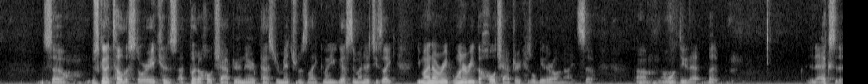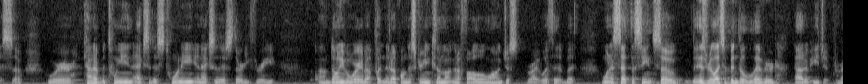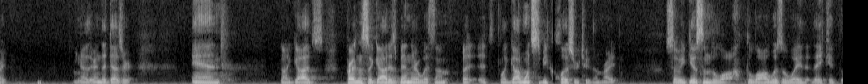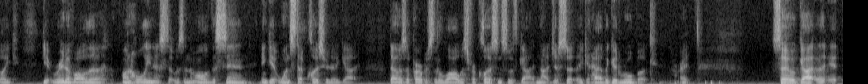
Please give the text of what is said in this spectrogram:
So, I'm just going to tell the story because I put a whole chapter in there. Pastor Mitch was like, when he goes through my notes, he's like, you might not want to read the whole chapter because we'll be there all night. So, um, I won't do that. But in Exodus. So we're kind of between Exodus 20 and Exodus 33. Um, don't even worry about putting it up on the screen because I'm not going to follow along just right with it, but I want to set the scene. So the Israelites have been delivered out of Egypt, right? You know, they're in the desert, and like God's presence of God has been there with them, but it's like God wants to be closer to them, right? So He gives them the law. The law was a way that they could like get rid of all the unholiness that was in them, all of the sin, and get one step closer to God. That was the purpose of the law was for closeness with God, not just so they could have a good rule book, right? So God, it,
